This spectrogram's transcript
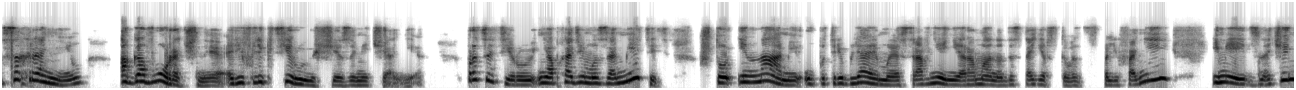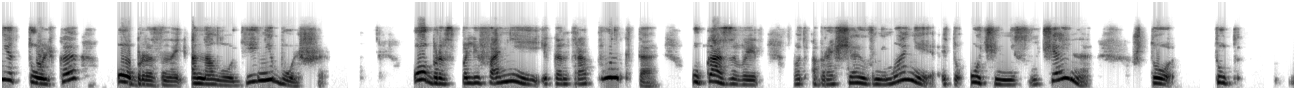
сохранил оговорочные, рефлектирующие замечания. Процитирую, необходимо заметить, что и нами употребляемое сравнение романа Достоевского с полифонией имеет значение только образной аналогии не больше. Образ полифонии и контрапункта указывает, вот обращаю внимание, это очень не случайно, что тут э,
